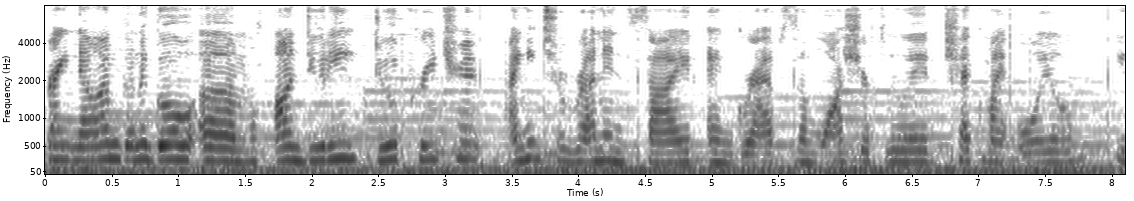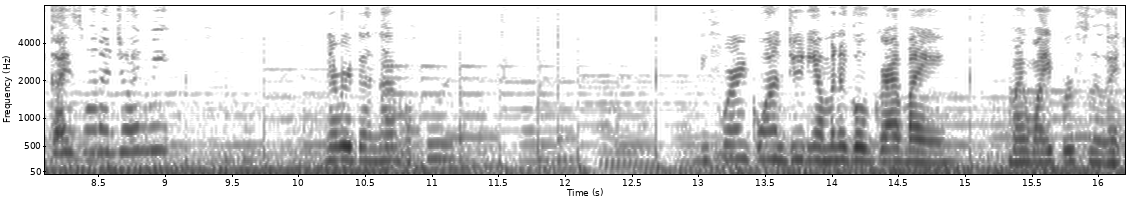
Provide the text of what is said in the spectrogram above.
Right now I'm gonna go um, on duty, do a pre-trip. I need to run inside and grab some washer fluid, check my oil. You guys wanna join me? Never done that before. Before I go on duty, I'm gonna go grab my, my wiper fluid.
